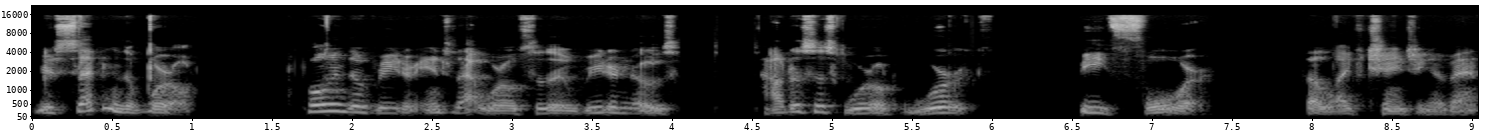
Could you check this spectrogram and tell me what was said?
you're setting the world, pulling the reader into that world, so the reader knows how does this world work before the life changing event.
